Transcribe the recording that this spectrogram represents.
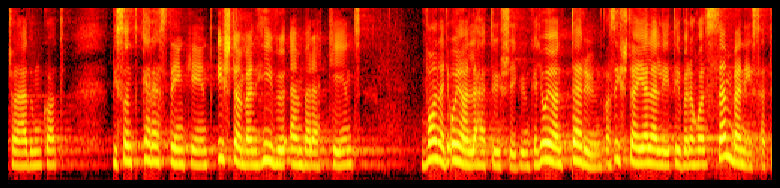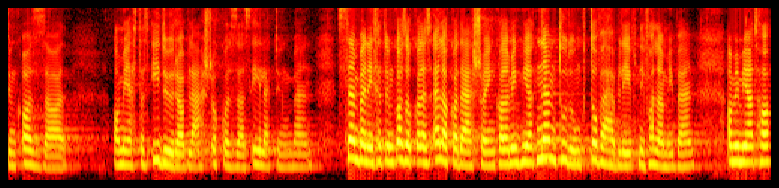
családunkat. Viszont keresztényként, Istenben hívő emberekként van egy olyan lehetőségünk, egy olyan terünk az Isten jelenlétében, ahol szembenézhetünk azzal, ami ezt az időrablást okozza az életünkben. Szembenézhetünk azokkal az elakadásainkkal, amik miatt nem tudunk tovább lépni valamiben. Ami miatt, ha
